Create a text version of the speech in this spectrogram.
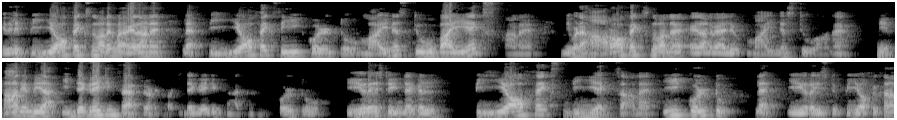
ഇതിൽ പി ഓഫ് എക്സ് എന്ന് പറയുമ്പോൾ ഏതാണ്? അല്ലെ? P of x equal to minus two by x ആണ്. ഇവിടെ ആർ ഓഫ് എക്സ് എന്ന് പറഞ്ഞ ഏതാണ് വാല്യൂ മൈനസ് ടു ആണ്. ഇനി ആദ്യം എന്ത് ചെയ്യുക? ഇന്റഗ്രേറ്റിംഗ് ഫാക്ടർ ആണ്. Integrating factor equal to e integral p of x d x ആണ് ഈക്വൽ ടു അല്ലെ e raise to p of x ആണ്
